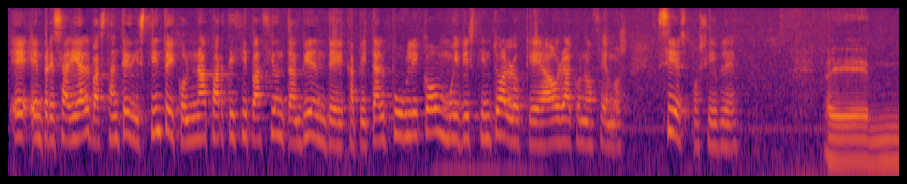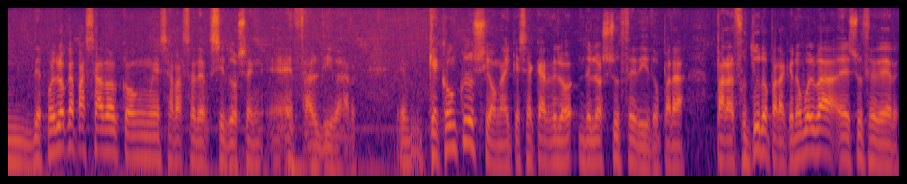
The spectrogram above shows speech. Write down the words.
eh, empresarial bastante distinto y con una participación también de capital público muy distinto a lo que ahora conocemos. Sí es posible. Eh, después de lo que ha pasado con esa base de residuos en, en Zaldívar, ¿Qué conclusión hay que sacar de lo, sucedido para, para, el futuro, para que no vuelva a suceder?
